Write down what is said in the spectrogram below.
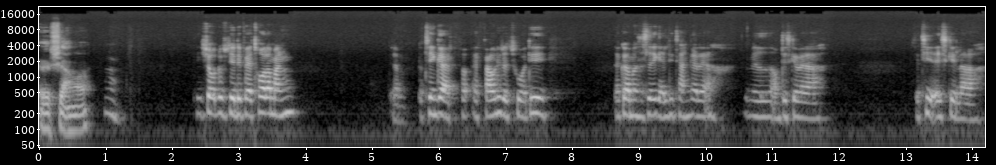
øh, genrer. Det er sjovt, du siger det, for jeg tror, der er mange, der, der tænker, at, at faglitteratur, det, der gør man sig slet ikke alle de tanker der, med om det skal være satirisk eller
